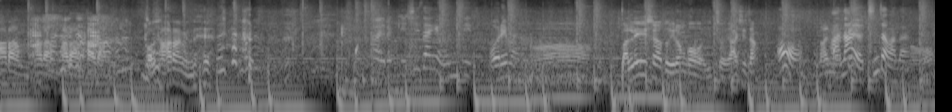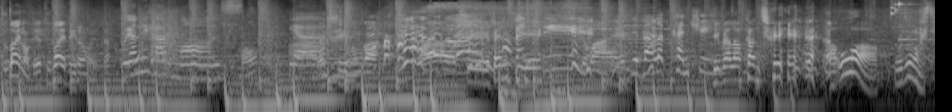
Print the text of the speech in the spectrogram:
haram, haram, haram, haram. 어, 다 haram인데. 저 이렇게 시장에 온 지 오랜만이에요. 아, 말레이시아도 이런 거 있죠? 야시장? 어, 많이 많아요. 진짜 많아요. 어. 두바이는 어때요? 두바이도 이런 거 있어요? We only have malls. 뭐? 아, Yeah. 역시 뭔가 아 역시 fancy Fancy. 두바이 Developed country. developed country 아 우와 오징어 있어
